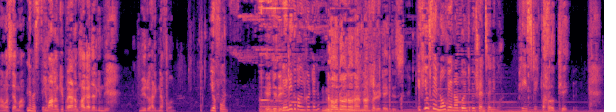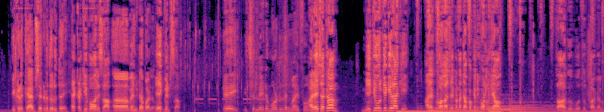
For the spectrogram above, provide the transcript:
నమస్తే అమ్మా. నమస్తే. విమానంకి ప్రయాణం బాగా జరిగింది. మీరు అడిగిన ఫోన్. యో ఫోన్ ఏంటిది? నేనే పగలగొట్టాను? No no no I am not going to take this if you say no we are not going to be friends anymore please take okay ఇక్కడ క్యాబ్స్ ఎక్కడ దొరుకుతాయి? ఎక్కడికి పోవాలి సాబ్? ఆ, వెంకటాపాళెం. ఏక్ మినిట్ సాబ్. A it's later model then my phone అరే చక్రం! మీకి ఊరికి గిరాకి. అరే గోలా చేయకుండా గబ్బక్కని హోటల్కి ఆవు తాగుబోతు పగల్.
